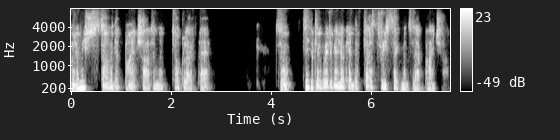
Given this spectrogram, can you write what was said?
Well, let me start with the pie chart in the top left there. So typically we'd have been looking at the first three segments of that pie chart.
